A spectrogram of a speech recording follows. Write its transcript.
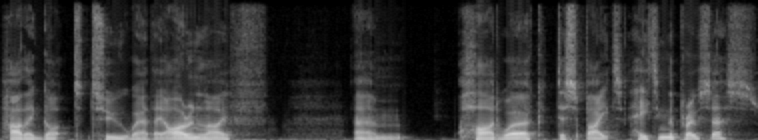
how they got to where they are in life, um, hard work despite hating the process.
